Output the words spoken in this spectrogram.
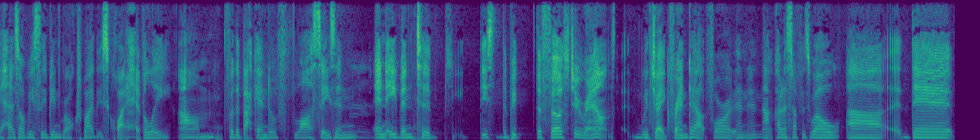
has obviously been rocked by this quite heavily um, for the back end of last season, and even to this the the first two rounds with Jake Friend out for it and, and that kind of stuff as well. Uh, they're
